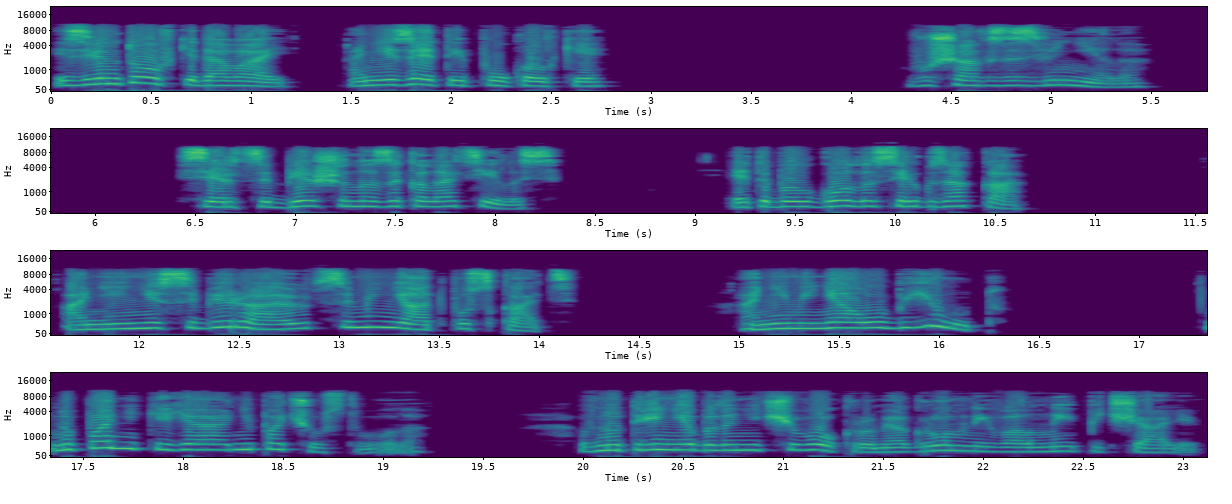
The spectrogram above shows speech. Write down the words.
Из винтовки давай, а не из этой пуколки. В ушах зазвенело. Сердце бешено заколотилось. Это был голос рюкзака. Они не собираются меня отпускать. Они меня убьют. Но паники я не почувствовала. Внутри не было ничего, кроме огромной волны печали.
